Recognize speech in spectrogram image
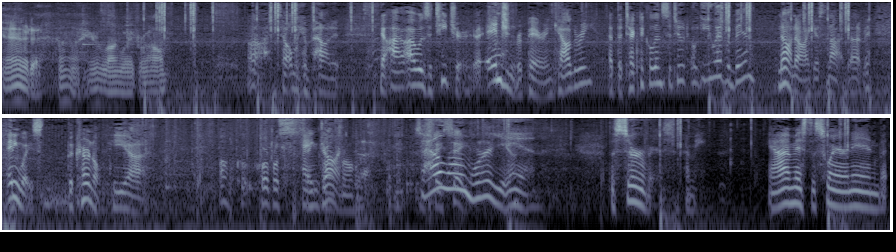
Canada. Oh, you're a long way from home. Ah, tell me about it. Yeah, I, I was a teacher, uh, engine repair in Calgary at the Technical Institute. Oh, you ever been? No, no, I guess not. Uh, anyways, the colonel, he, uh, oh, Cor- Corporal St. John. So how long were you in the service? I mean, yeah, I missed the swearing in, but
